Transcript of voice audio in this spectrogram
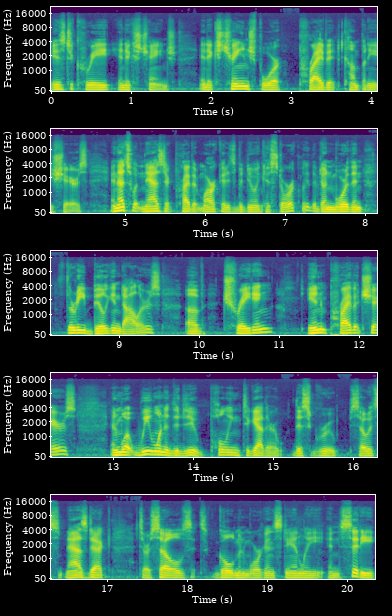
is to create an exchange, an exchange for private company shares. And that's what NASDAQ private market has been doing historically. They've done more than $30 billion of trading in private shares. And what we wanted to do, pulling together this group, so it's NASDAQ, it's ourselves, it's Goldman, Morgan Stanley, and Citi,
